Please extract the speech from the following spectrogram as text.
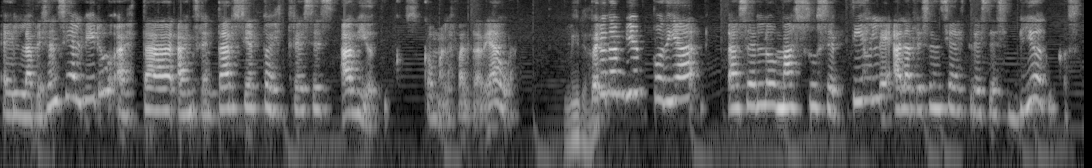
en la presencia del virus a, estar, a enfrentar ciertos estreses abióticos, como la falta de agua. Pero también podía hacerlo más susceptible a la presencia de estreses bióticos,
